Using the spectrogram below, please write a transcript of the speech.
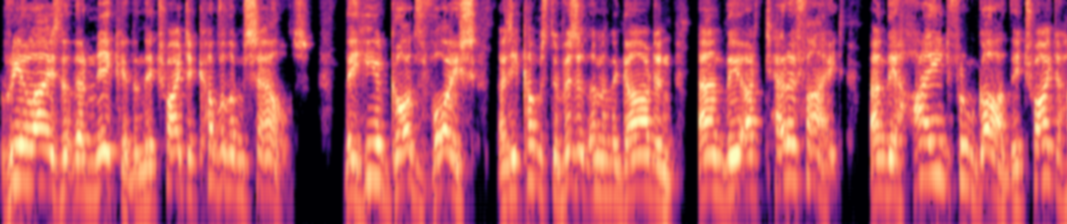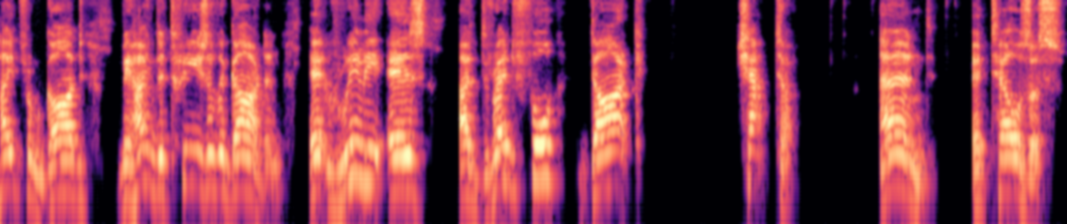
realize that they're naked and they try to cover themselves. They hear God's voice as He comes to visit them in the garden, and they are terrified and they hide from God. They try to hide from God behind the trees of the garden. It really is a dreadful, dark chapter. And it tells us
